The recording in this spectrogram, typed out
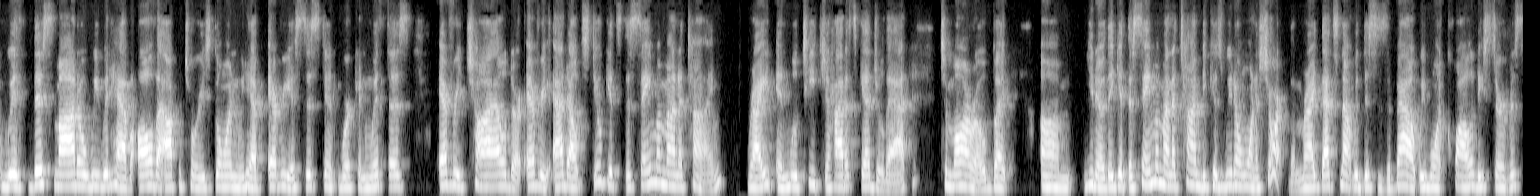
with this model we would have all the operatories going. We'd have every assistant working with us. Every child or every adult still gets the same amount of time right and we'll teach you how to schedule that tomorrow. But um, you know, they get the same amount of time because we don't want to short them, right? That's not what this is about. We want quality service.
